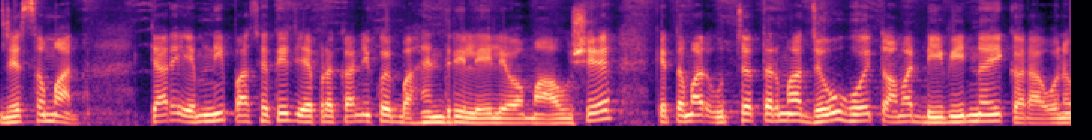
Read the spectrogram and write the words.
જે સમાન ત્યારે એમની પાસેથી જ એ પ્રકારની કોઈ બાહેંધરી લઈ લેવામાં આવશે કે તમારે ઉચ્ચતરમાં જવું હોય તો આમાં ડીવી નહીં કરાવો. અને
